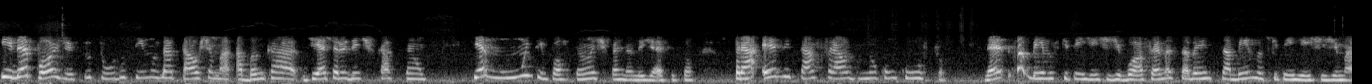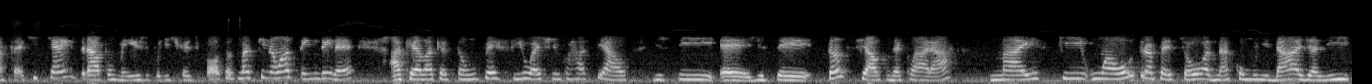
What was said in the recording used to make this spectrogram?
E depois disso tudo, temos a tal chamada a banca de heteroidentificação, que é muito importante, Fernando e Jefferson, para evitar fraudes no concurso. Né? Sabemos que tem gente de boa fé, mas também sabemos que tem gente de má fé que quer entrar por meio de políticas de cotas, mas que não atendem né, aquela questão, o perfil étnico-racial, de, se, é, de ser tanto se autodeclarar, mas que uma outra pessoa na comunidade ali,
